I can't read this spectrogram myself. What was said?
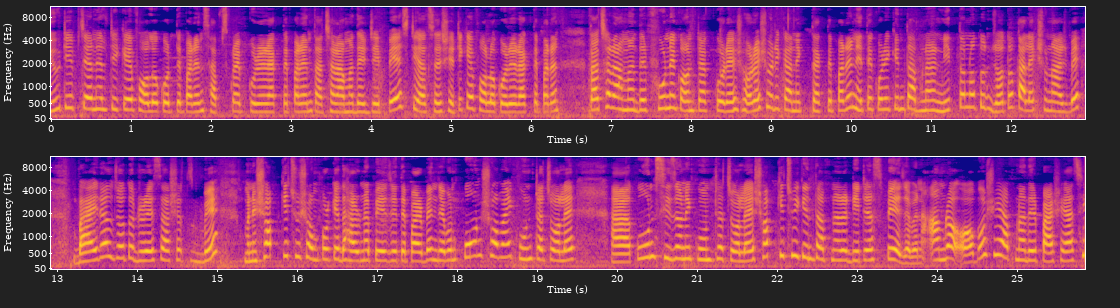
ইউটিউব চ্যানেলটিকে ফলো করতে পারেন সাবস্ক্রাইব করে রাখতে পারেন। তাছাড়া আমাদের যে পেজটি আছে, সেটিকে ফলো করে রাখতে পারেন। তাছাড়া আমাদের ফোনে কন্ট্যাক্ট করে সরাসরি কানেক্ট থাকতে পারেন। এতে করে কিন্তু আপনার নিত্য নতুন যত কালেকশন আসবে ভাইরাল যত ড্রেস আসবে মানে সব কিছু সম্পর্কে ধারণা পেয়ে যেতে পারবেন। যেমন কোন সময় কোনটা চলে কোন সিজনে কোনটা চলে সব কিছুই কিন্তু আপনারা ডিটেলস পেয়ে যাবেন। আমরা অবশ্যই আপনাদের পাশে আছি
